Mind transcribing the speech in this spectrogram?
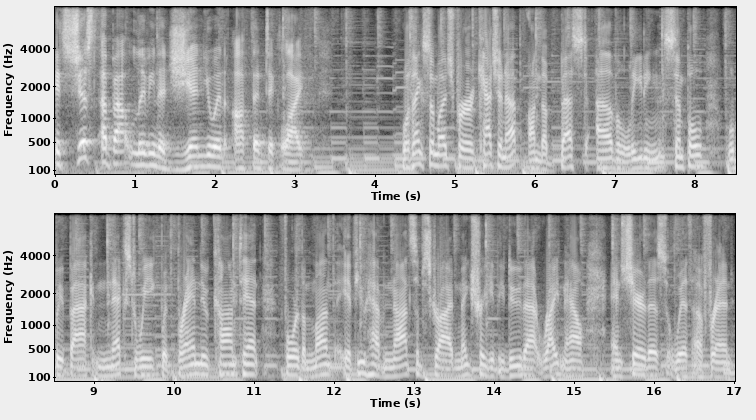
It's just about living a genuine, authentic life. Well, thanks so much for catching up on the best of Leading Simple. We'll be back next week with brand new content for the month. If you have not subscribed, make sure you do that right now and share this with a friend.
